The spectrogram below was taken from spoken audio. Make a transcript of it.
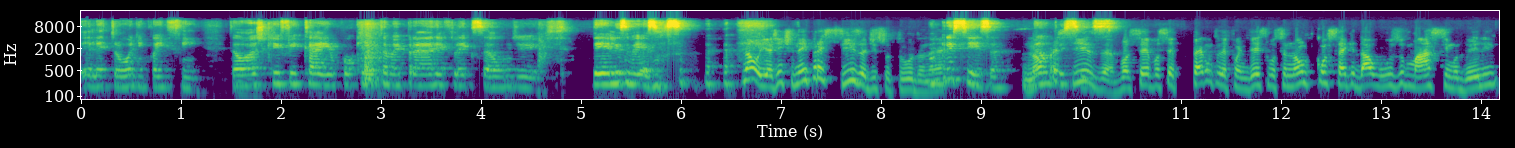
eletrônico, enfim. Então, acho que fica aí um pouquinho também para reflexão de deles mesmos. Não, e a gente nem precisa disso tudo, né? Não precisa. Não, não precisa. precisa. Você, você pega um telefone desse, você não consegue dar o uso máximo dele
